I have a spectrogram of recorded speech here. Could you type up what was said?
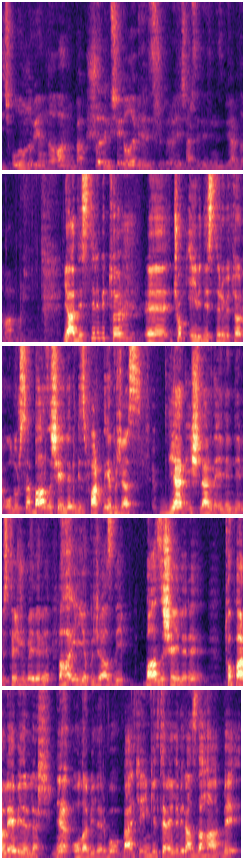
hiç olumlu bir yanı da var mı? Bak şöyle bir şey de olabilir distribütöre geçerse dediğiniz bir yerde var mı? Ya distribütör e, çok iyi bir distribütör olursa bazı şeyleri biz farklı yapacağız. Diğer işlerde edindiğimiz tecrübeleri daha iyi yapacağız deyip bazı şeyleri toparlayabilirler. Ne olabilir bu? Belki İngiltere ile biraz daha bir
